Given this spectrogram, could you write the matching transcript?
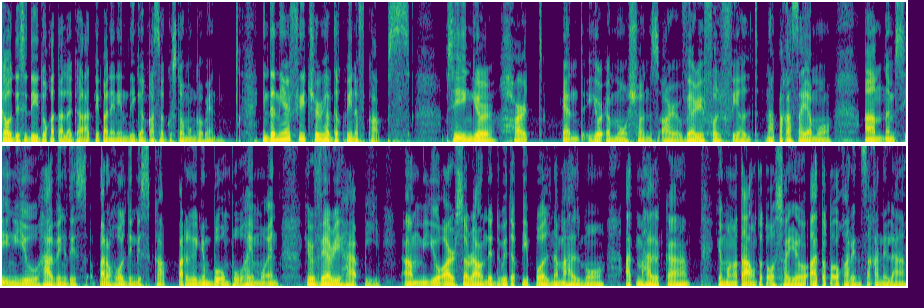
ikaw desidido ka talaga at may paninindigan ka sa gusto mong gawin. In the near future, you have the Queen of Cups. Seeing your heart and your emotions are very fulfilled. Napakasaya mo. Um, I'm seeing you having this, parang holding this cup. Parang yun yung buong buhay mo and you're very happy. Um, you are surrounded with the people na mahal mo at mahal ka. Yung mga taong totoo sa'yo at totoo ka rin sa kanila.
